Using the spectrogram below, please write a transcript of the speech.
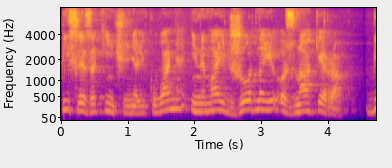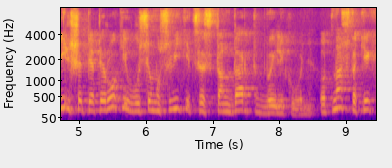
після закінчення лікування і не мають жодної ознаки раку. Більше п'яти років в усьому світі це стандарт вилікування. От нас таких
